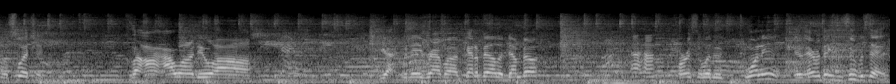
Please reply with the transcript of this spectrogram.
We're switching. But I, I want to do. Uh, yeah, we need to grab a kettlebell, a dumbbell. Uh-huh. First, we'll do 20. and Everything's a superset.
